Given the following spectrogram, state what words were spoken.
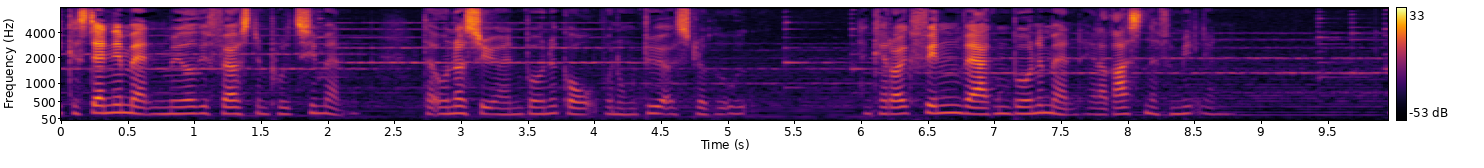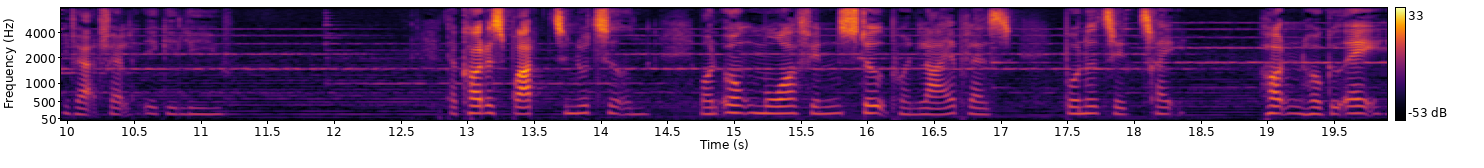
I Kastanjemanden møder vi først en politimand, der undersøger en bondegård, hvor nogle dyr er sluppet ud. Han kan dog ikke finde hverken bondemand eller resten af familien. I hvert fald ikke i live. Der kottes bræt til nutiden, hvor en ung mor findes stød på en legeplads, bundet til et træ, hånden hugget af,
